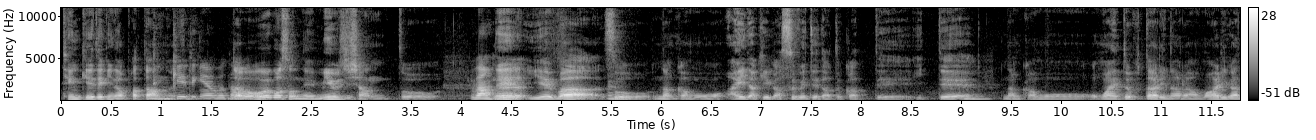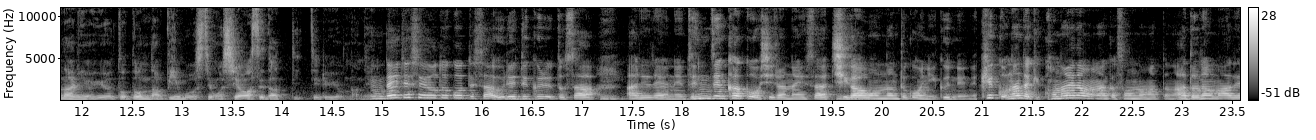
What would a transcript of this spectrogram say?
典型的なパターンなんですよ典型的なパターン。だからこれこそねミュージシャンとワンフ、ね、言えば、うん。そうなんかもう愛だけが全てだとかって言って、なんかもうお前と二人なら周りが何を言おうとどんな貧乏しても幸せだって言ってるようなね、うん大体そういう男ってさ売れてくるとさ、うん。あれだよね全然過去を知らないさ違う女のところに行くんだよね、結構なんだっけこの間もなんかそんなのあったのあドラマで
